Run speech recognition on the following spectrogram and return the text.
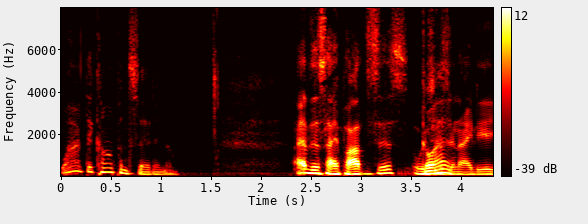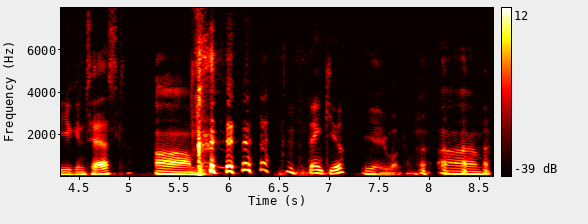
Why aren't they compensating them? I have this hypothesis, which is an idea you can test. Um, Thank you. Yeah, you're welcome. Um,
